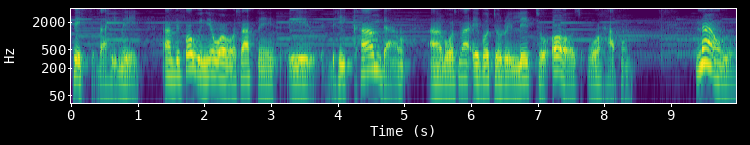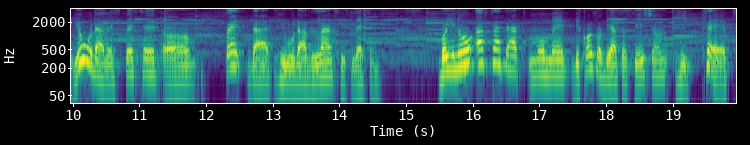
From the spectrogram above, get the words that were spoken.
paste that he made. And before we knew what was happening, he, he calmed down and was not able to relate to us what happened. Now, you would have expected or felt that he would have learned his lesson. But you know, after that moment, because of the association he kept,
